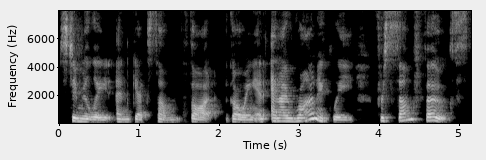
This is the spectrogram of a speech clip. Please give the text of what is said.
stimulate and get some thought going. And, and ironically, for some folks,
